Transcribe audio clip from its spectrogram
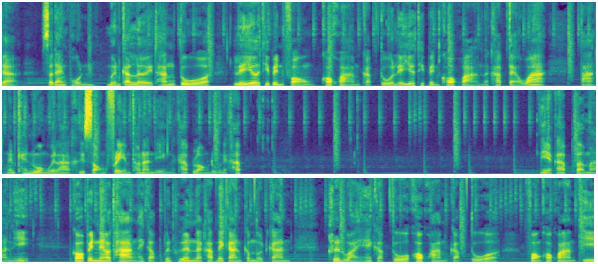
จะแสดงผลเหมือนกันเลยทั้งตัวเลเยอร์ที่เป็นฟองข้อความกับตัวเลเยอร์ที่เป็นข้อความนะครับ แต่ว่าต่างกันแค่หน่วงเวลาคือ 2 เฟรมเท่านั้นเองนะครับ ลองดูนะครับเนี่ยครับประมาณนี้ก็เป็นแนวทางให้กับเพื่อนๆนะครับในการกำหนดการเคลื่อนไหวให้กับตัวข้อความกับตัว ฟองข้อความที่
